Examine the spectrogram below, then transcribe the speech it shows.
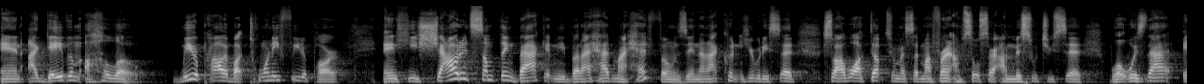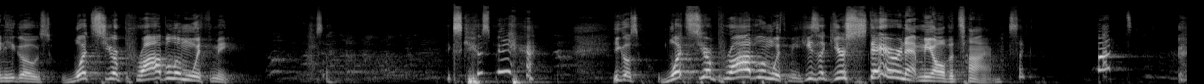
and I gave him a hello. We were probably about 20 feet apart, and he shouted something back at me, but I had my headphones in and I couldn't hear what he said. So I walked up to him. I said, My friend, I'm so sorry. I missed what you said. What was that? And he goes, What's your problem with me? Like, Excuse me? He goes, What's your problem with me? He's like, You're staring at me all the time. It's like, What?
